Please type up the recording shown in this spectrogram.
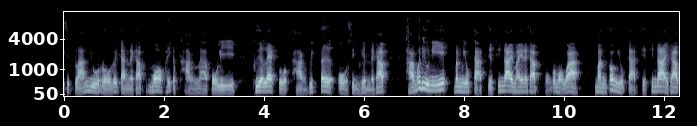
40 ล้านยูโรด้วยกันนะครับ มอบให้กับทางนาโปลี เพื่อแลกตัวทางวิกเตอร์โอซิมเฮนนะครับถามว่าดีลนี้มันมีโอกาสเกิดขึ้นได้ไหมนะครับ ผมก็มองว่ามันก็มีโอกาสเกิดขึ้นได้ครับ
